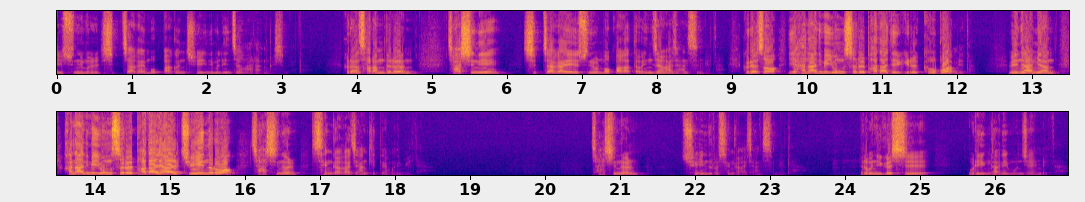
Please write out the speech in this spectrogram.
예수님을 십자가에 못 박은 죄인임을 인정하라는 것입니다. 그러한 사람들은 자신이 십자가에 예수님을 못 박았다고 인정하지 않습니다. 그래서 이 하나님의 용서를 받아들이기를 거부합니다. 왜냐하면 하나님의 용서를 받아야 할 죄인으로 자신을 생각하지 않기 때문입니다. 자신을 죄인으로 생각하지 않습니다. 여러분 이것이 우리 인간의 문제입니다.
